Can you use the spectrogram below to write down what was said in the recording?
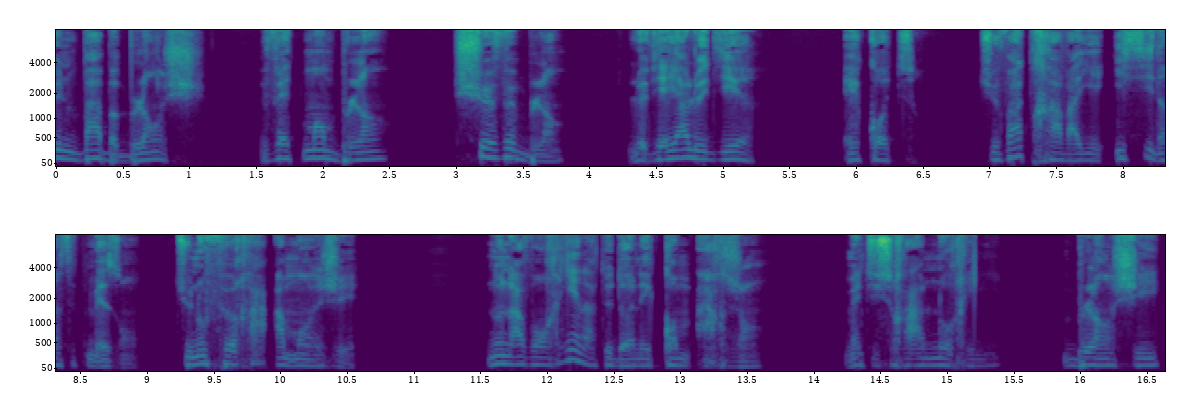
une barbe blanche, vêtements blancs, cheveux blancs. Le vieillard lui dit, écoute, tu vas travailler ici dans cette maison, tu nous feras à manger. Nous n'avons rien à te donner comme argent, mais tu seras nourri, blanchi,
